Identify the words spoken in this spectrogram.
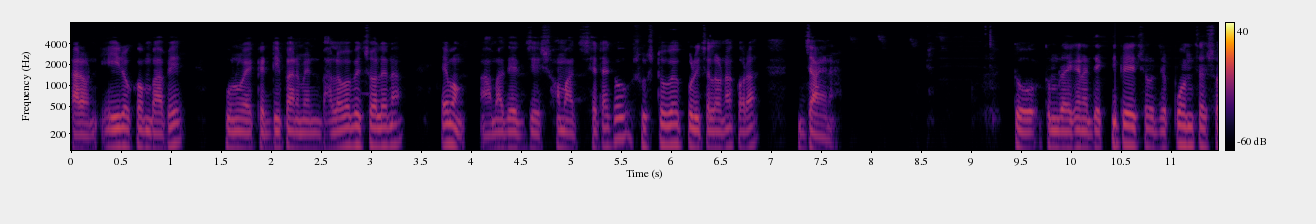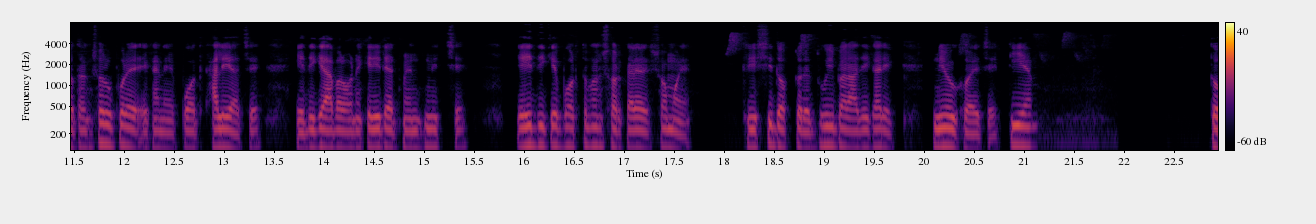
কারণ এই রকম ভাবে কোনো একটা ডিপার্টমেন্ট ভালোভাবে চলে না এবং আমাদের যে সমাজ সেটাকেও সুষ্ঠুভাবে পরিচালনা করা যায় না। তো তোমরা এখানে দেখতে পেয়েছ যে পঞ্চাশ শতাংশের উপরে এখানে পদ খালি আছে, এদিকে আবার অনেকে রিটায়ারমেন্ট নিচ্ছে। এইদিকে বর্তমান সরকারের সময়ে কৃষি দপ্তরে দুইবার আধিকারিক নিয়োগ হয়েছে টিএম তো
